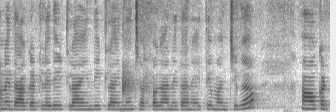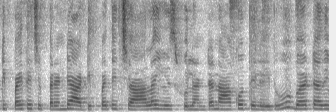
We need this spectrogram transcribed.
అనేది ఆగట్లేదు ఇట్లా అయింది ఇట్లా అయిందని చెప్పగానే తనైతే మంచిగా ఒక టిప్ అయితే చెప్పారండి. ఆ టిప్ అయితే చాలా యూస్ఫుల్ అంట. నాకు తెలియదు బట్ అది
